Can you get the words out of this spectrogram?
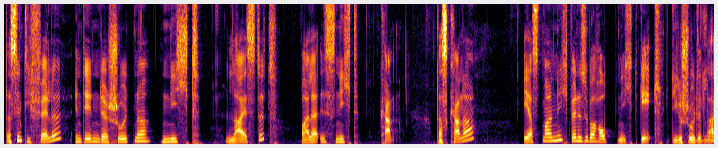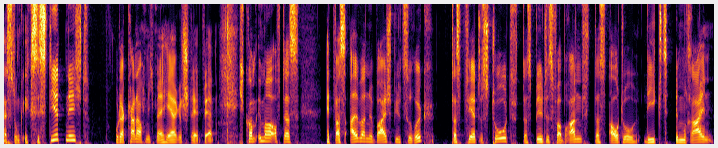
Das sind die Fälle, in denen der Schuldner nicht leistet, weil er es nicht kann. Das kann er, erstmal nicht, wenn es überhaupt nicht geht. Die geschuldete Leistung existiert nicht oder kann auch nicht mehr hergestellt werden. Ich komme immer auf das etwas alberne Beispiel zurück. Das Pferd ist tot, das Bild ist verbrannt, das Auto liegt im Rhein.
